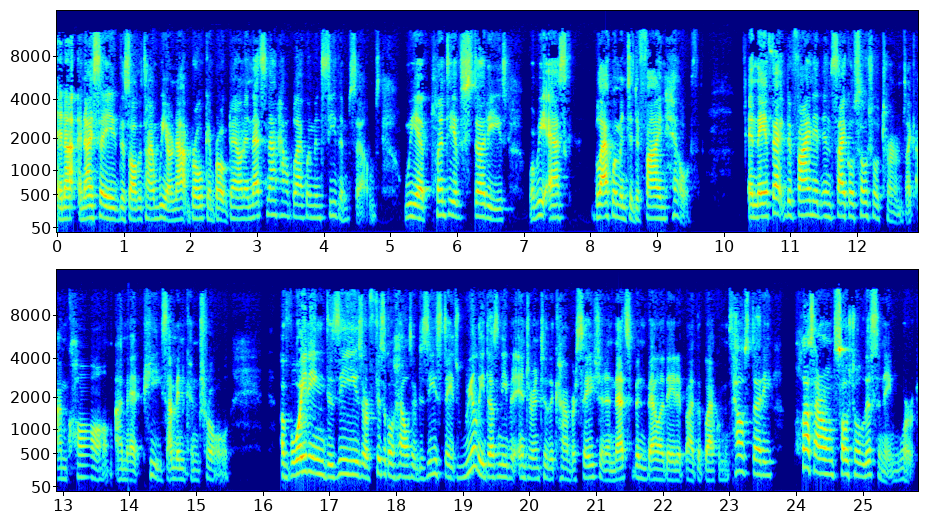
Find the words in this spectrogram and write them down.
and I, and I say this all the time we are not broke and broke down and that's not how black women see themselves we have plenty of studies where we ask black women to define health And they, in fact, define it in psychosocial terms like I'm calm, I'm at peace, I'm in control. Avoiding disease or physical health or disease states really doesn't even enter into the conversation. And that's been validated by the Black Women's Health Study, plus our own social listening work.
